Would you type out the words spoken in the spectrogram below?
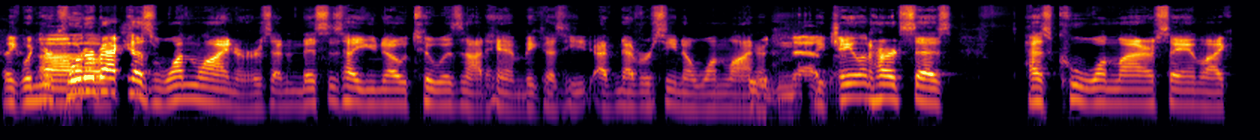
Like when your quarterback um, has one-liners, and this is how you know two is not him because he. I've never seen a one-liner. Like Jalen Hurts says has cool one-liner saying like,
